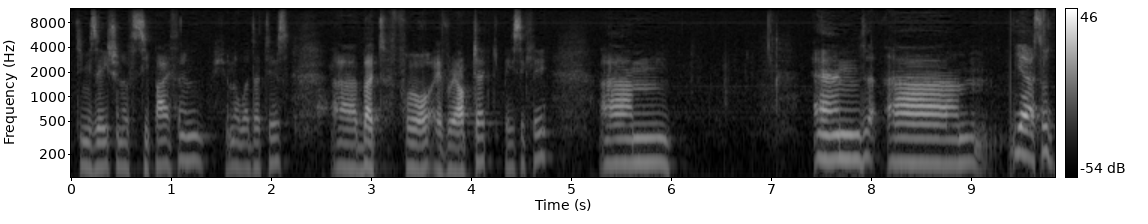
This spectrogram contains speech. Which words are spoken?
optimization of CPython, if you know what that is, but for every object, basically. Um, and um, yeah, so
